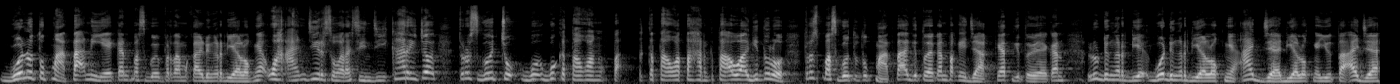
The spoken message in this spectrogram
gue nutup mata nih ya kan pas gue pertama kali denger dialognya wah anjir suara Shinji Kari coy. Terus gue gue gue ketawa ketawa tahan ketawa gitu loh. Terus pas gue tutup mata gitu ya kan pakai jaket gitu ya kan lu denger dia gue denger dialognya aja dialognya Yuta aja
